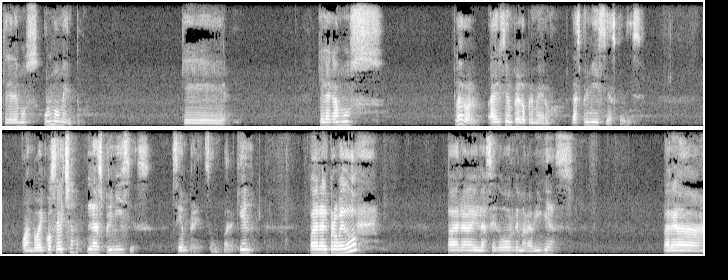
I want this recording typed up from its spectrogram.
que le demos un momento, que, que le hagamos Claro, a él siempre lo primero, las primicias que dice. Cuando hay cosecha, las primicias siempre son para quién? Para el proveedor, para el hacedor de maravillas, para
